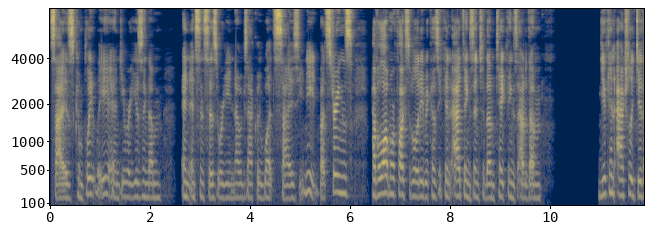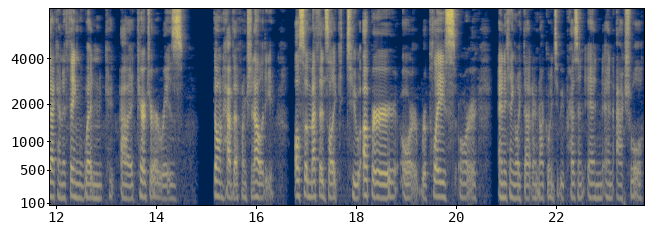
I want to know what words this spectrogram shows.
size completely, and you are using them in instances where you know exactly what size you need. But strings have a lot more flexibility because you can add things into them, take things out of them. You can actually do that kind of thing when uh, character arrays don't have that functionality. Also, methods like to upper or replace or anything like that are not going to be present in an actual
